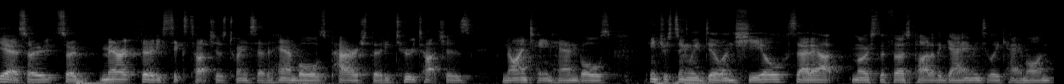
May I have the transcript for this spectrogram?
Yeah, so so Merrett 36 touches, 27 handballs, Parish 32 touches, 19 handballs. Interestingly, Dylan Shiel sat out most of the first part of the game until he came on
